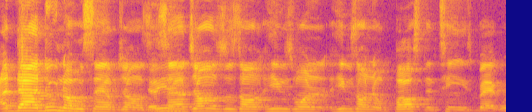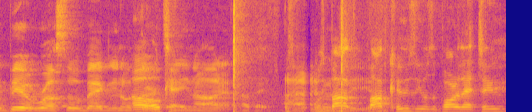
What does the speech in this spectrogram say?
I, I, do know who Sam Jones is. Sam Jones was on. He was one. Of, he was on the Boston teams back with Bill Russell back. You know. Oh, okay. You know all that. Okay. Was, was Bob Bob Cousy was a part of that too?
